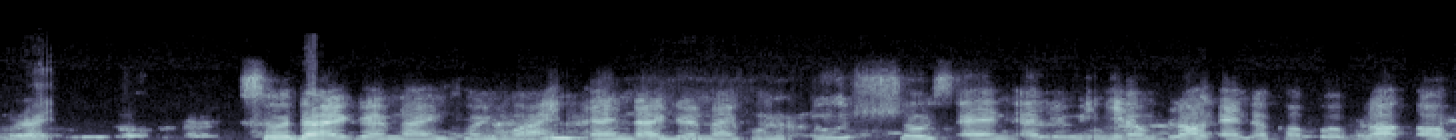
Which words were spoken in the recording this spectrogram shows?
Alright. So diagram 9.1 and diagram 9.2 shows an aluminium block and a copper block of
